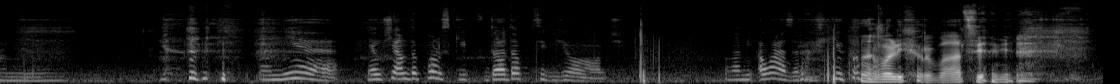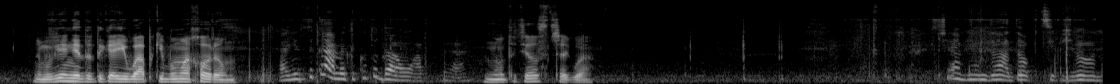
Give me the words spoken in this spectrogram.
mnie. O nie, ja ją chciałam do Polski do adopcji wziąć. Ona mi ała zrobiła. Ona woli Chorwację, nie? No mówiłem, nie dotykaj jej łapki, bo ma chorą. A nie dotykamy, tylko tu dałam łapkę. No to cię ostrzegła. Chciałam ją do adopcji wziąć.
